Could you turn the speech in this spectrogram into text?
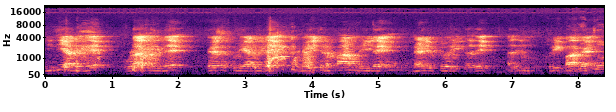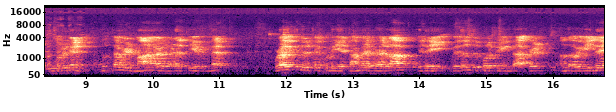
இந்திய அளவிலே உலக அளவிலே பேசக்கூடிய அளவிலே மிகச்சிறப்பான முறையிலே நடைபெற்று வருகின்றது. அதிலும் குறிப்பாக முருகன் முத்தமிழ் மாநாடு நடத்திய பின்னர் உலகத்தில் இருக்கக்கூடிய தமிழர்கள் எல்லாம் இதை விதந்து போற்றுகின்றார்கள். அந்த வகையிலே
